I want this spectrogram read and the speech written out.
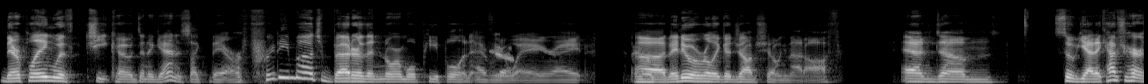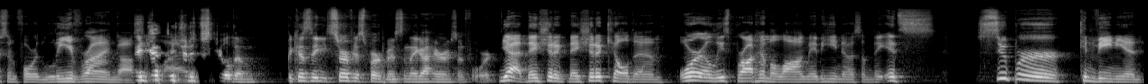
They're playing with cheat codes. And again, it's like they are pretty much better than normal people in every yeah. way, right? Uh, they do a really good job showing that off. And um so yeah, they capture Harrison Ford, leave Ryan Gosling. They should have just killed him because he served his purpose and they got Harrison Ford. Yeah, they should have they should have killed him or at least brought him along. Maybe he knows something. It's super convenient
